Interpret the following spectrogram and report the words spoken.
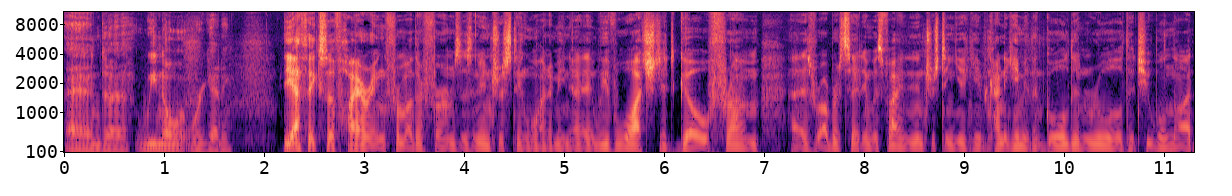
and uh, we know what we're getting. the ethics of hiring from other firms is an interesting one. I mean, uh, we've watched it go from, as Robert said, and was finding interesting. You gave, kind of gave me the golden rule that you will not,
